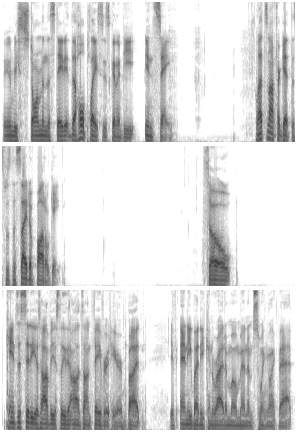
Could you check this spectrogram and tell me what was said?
They're gonna be storming the stadium. The whole place is gonna be insane. Let's not forget this was the site of Bottlegate. So Kansas City is obviously the odds-on favorite here, but if anybody can ride a momentum swing like that,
